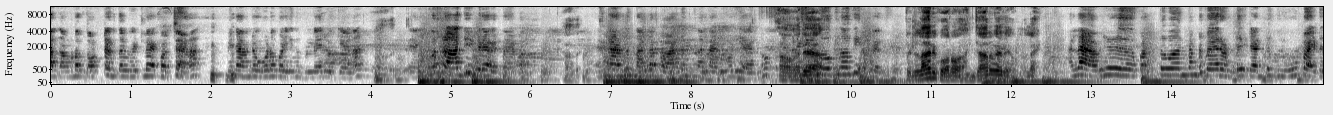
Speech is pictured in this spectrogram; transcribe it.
എടുത്ത് നമ്മുടെ തൊട്ടടുത്ത വീട്ടിലെ കൊച്ചാണ്. പിന്നെ അവന്റെ കൂടെ പഠിക്കുന്ന പിള്ളേരും ഒക്കെയാണ് ആദ്യം ഇവരെ വരുന്നത് കേട്ടോ. നല്ല പാട്ടും നല്ല അടിപൊളിയായിരുന്നു. അവർ നോക്കി നോക്കി ഇരിക്കുവായിരുന്നു. പിള്ളേർ കുറവാ അഞ്ചാറ് പേരേ ഉള്ളു അല്ലേ? അല്ല അവർ പത്ത് പന്ത്രണ്ട് പേരുണ്ട്. രണ്ട് ഗ്രൂപ്പായിട്ട്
